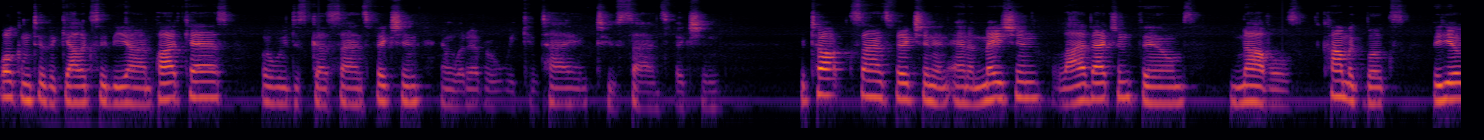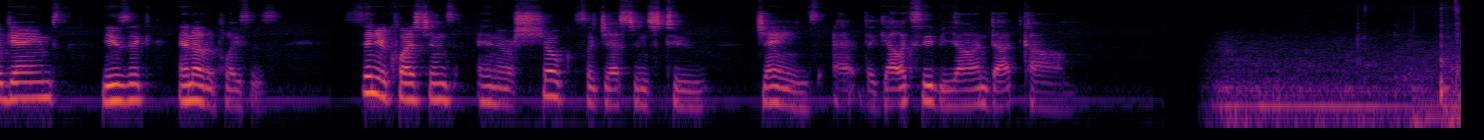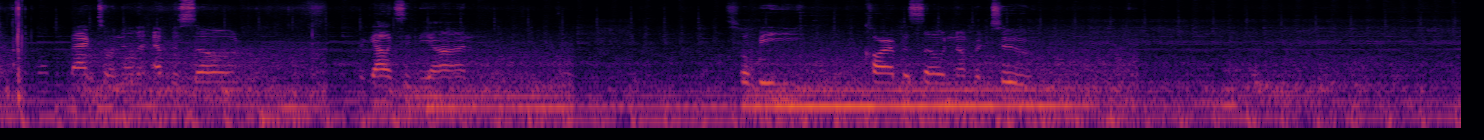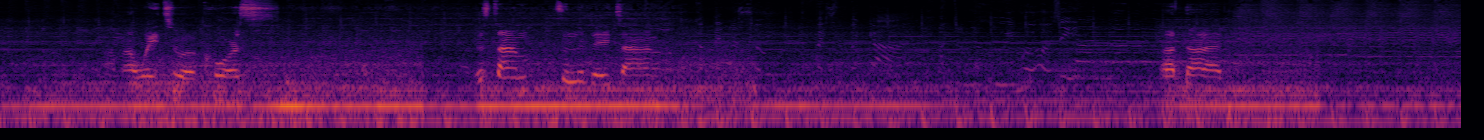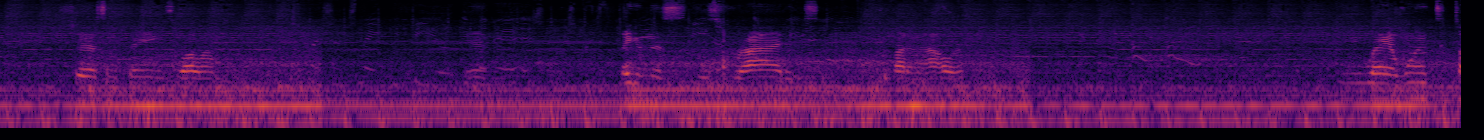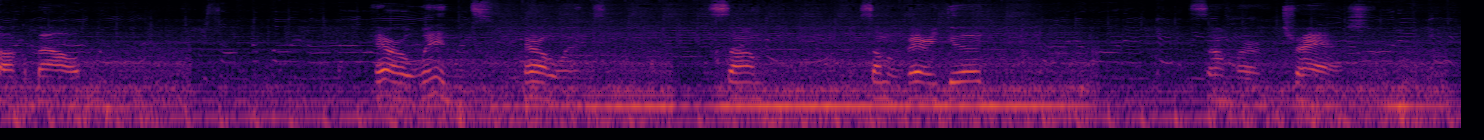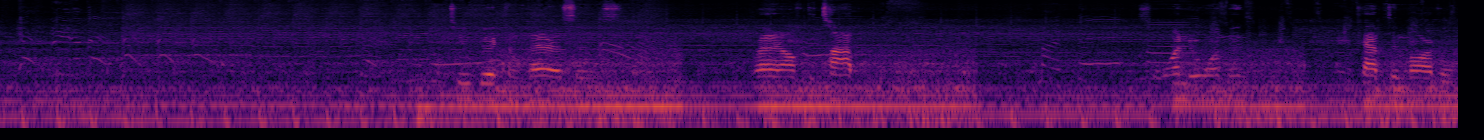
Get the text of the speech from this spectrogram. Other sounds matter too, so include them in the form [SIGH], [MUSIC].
Welcome to the Galaxy Beyond podcast, where we discuss science fiction and whatever we can tie into science fiction. We talk science fiction in animation, live action films, novels, comic books, video games, music, and other places. Send your questions and or show suggestions to James at thegalaxybeyond.com. Welcome back to another episode of The Galaxy Beyond. This will be car episode number two. On my way to a course. This time it's in the daytime. I thought I'd share some things while I'm in taking this this ride. It's about an hour. Anyway, I wanted to talk about heroines. Heroines. Some some are very good. Some are trash. Two good comparisons right off the top. It's Wonder Woman and Captain Marvel.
